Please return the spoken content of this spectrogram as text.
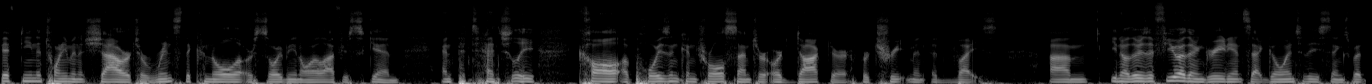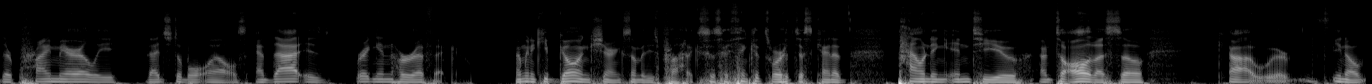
15 to 20 minute shower to rinse the canola or soybean oil off your skin, and potentially call a poison control center or doctor for treatment advice. Um, you know, there's a few other ingredients that go into these things, but they're primarily vegetable oils, and that is friggin' horrific. I'm going to keep going sharing some of these products because I think it's worth just kind of pounding into you and to all of us. So uh, we're you know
